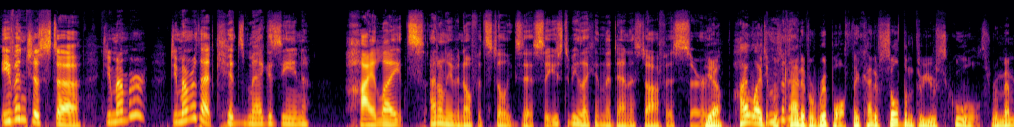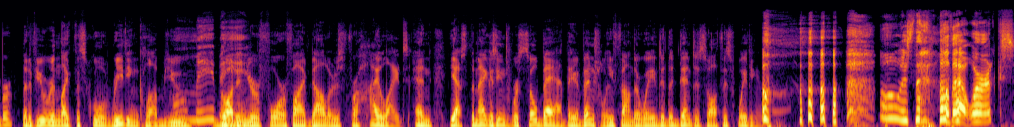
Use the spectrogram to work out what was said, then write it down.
even just. uh Do you remember? Do you remember that kids magazine highlights? I don't even know if it still exists. It used to be like in the dentist office or Yeah, highlights was kind that? of a ripoff. They kind of sold them through your schools. Remember that if you were in like the school reading club, you Oh, brought in your four or five dollars for highlights. And yes, the magazines were so bad they eventually found their way into the dentist's office waiting room. oh, is that how that works?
